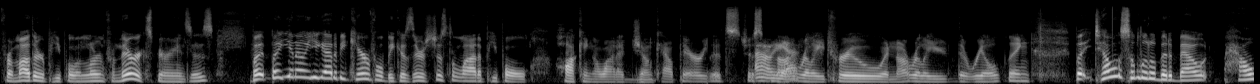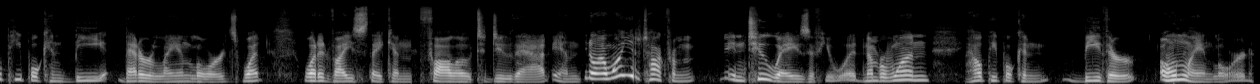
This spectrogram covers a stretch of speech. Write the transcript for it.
from other people and learn from their experiences. But but you know, you got to be careful because there's just a lot of people hawking a lot of junk out there that's just oh, not yeah. really true and not really the real thing. But tell us a little bit about how people can be better landlords, what what advice they can follow to do that. And you know, I want you to talk from in two ways if you would. Number 1, how people can be their own landlord.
